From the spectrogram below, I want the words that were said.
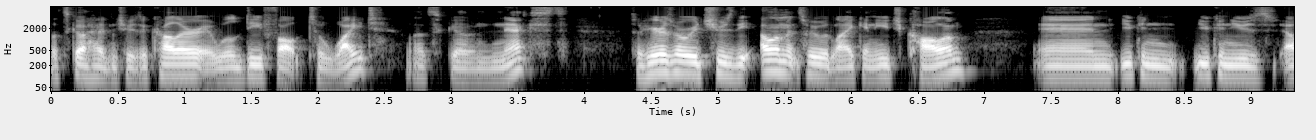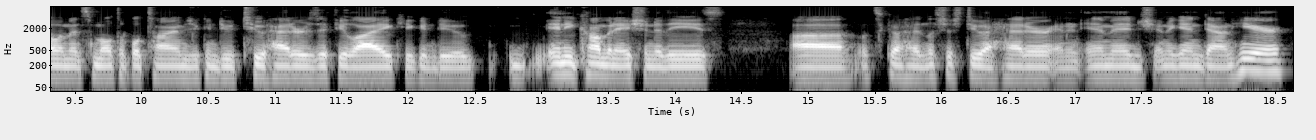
Let's go ahead and choose a color. It will default to white. Let's go next. So here's where we choose the elements we would like in each column. And you can you can use elements multiple times. You can do two headers if you like. You can do any combination of these. Uh, let's go ahead. Let's just do a header and an image. And again, down here,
